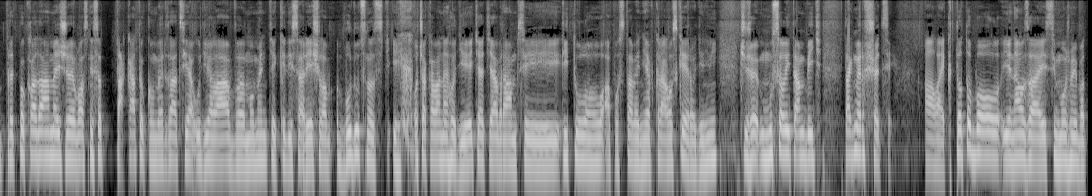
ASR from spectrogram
predpokladáme, že vlastne sa takáto konverzácia udiala v momente, kedy sa riešila budúcnosť ich očakávaného dieťaťa v rámci titulov a postavenia v kráľovskej rodiny. Čiže museli tam byť takmer všetci. Ale kto to bol, je naozaj, si môžeme iba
